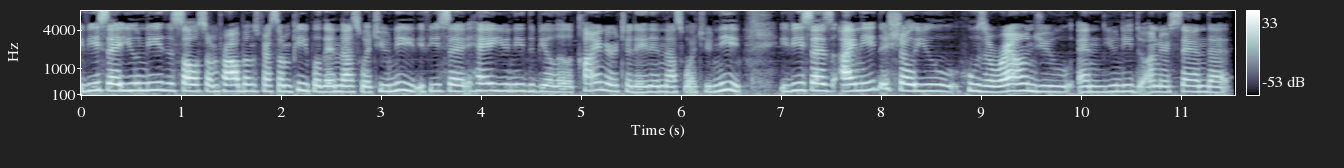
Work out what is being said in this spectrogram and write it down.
If you say you need to solve some problems for some people, then that's what you need. If you say, hey, you need to be a little kinder today, then that's what you need. If he says, I need to show you who's around you and you need to understand that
